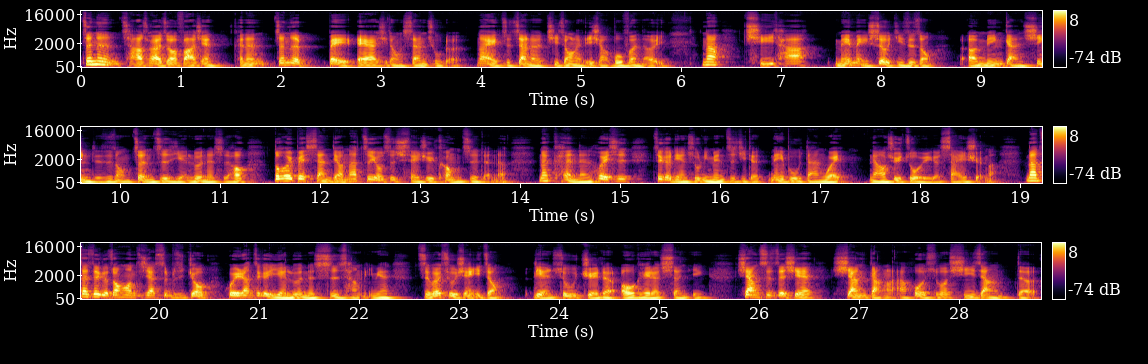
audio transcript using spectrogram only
真正查出来之后，发现可能真的被 AI 系统删除了，那也只占了其中的一小部分而已。那其他每每涉及这种。呃，敏感性的这种政治言论的时候，都会被删掉。那这又是谁去控制的呢？那可能会是这个脸书里面自己的内部单位，然后去做一个筛选嘛。那在这个状况之下，是不是就会让这个言论的市场里面只会出现一种脸书觉得 OK 的声音？像是这些香港啦，或者说西藏的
